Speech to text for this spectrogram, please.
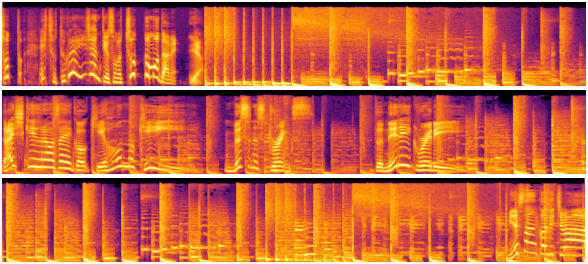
ちょっとえちょっとぐらいいいじゃんっていうそのちょっともダメ。Yeah. 外資系裏技英語基本のキー。Business Drinks. The Nitty Gritty 皆さんこんにちは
